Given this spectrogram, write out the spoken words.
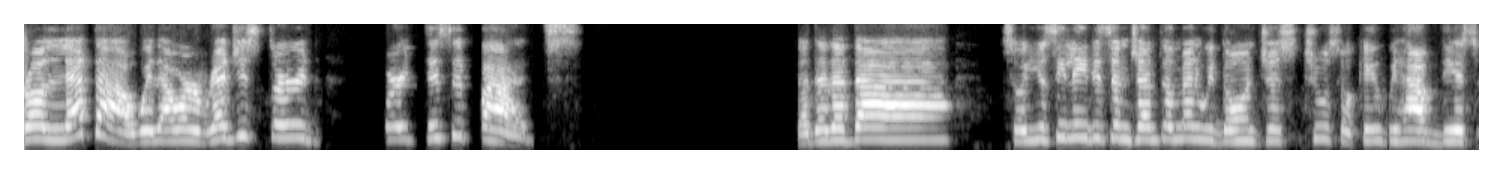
roulette with our registered participants. Da da da da. So you see, ladies and gentlemen, we don't just choose, okay? We have this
